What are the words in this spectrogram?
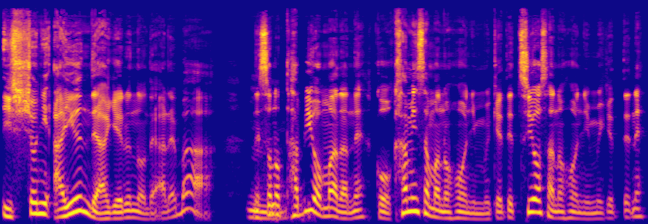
一緒に歩んであげるのであれば、で、その旅をまだね、こう、神様の方に向けて、強さの方に向けてね、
